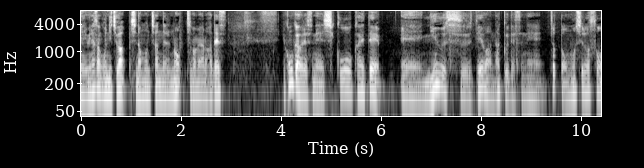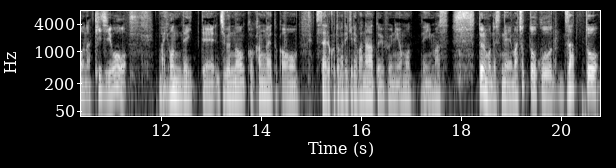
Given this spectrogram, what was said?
えー、皆さんこんにちは。シナモンチャンネルのつばめアロハです。今回はですね、思考を変えて、えー、ニュースではなくですね、ちょっと面白そうな記事を、まあ、読んでいって自分のこう考えとかを伝えることができればなというふうに思っています。というのもですね、まあ、ちょっとこうざっと、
